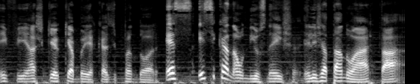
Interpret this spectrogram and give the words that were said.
Enfim, acho que eu que abri a casa de Pandora. Esse, esse canal News Nation, ele já tá no ar, tá?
